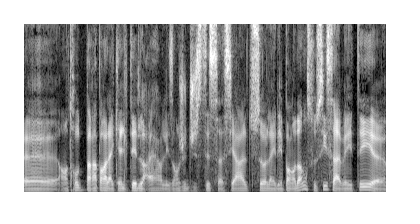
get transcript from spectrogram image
euh, entre autres par rapport à la qualité de l'air, les enjeux de justice sociale, tout ça, l'indépendance aussi, ça avait été euh,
